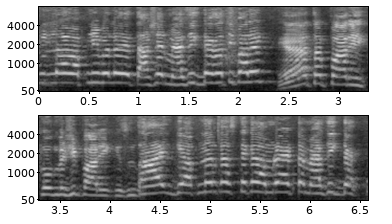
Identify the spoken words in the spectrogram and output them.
শুনলাম আপনি বলে তাসের ম্যাজিক দেখাতে পারেন? হ্যাঁ তা পারি কম বেশি পারি কিছু। তাই আপনার কাছ থেকে আমরা একটা ম্যাজিক দেখব।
